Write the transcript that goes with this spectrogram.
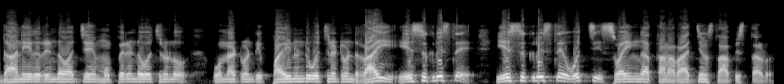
దానిలో రెండవ అధ్యాయం ముప్పై రెండవ వచనంలో ఉన్నటువంటి పై నుండి వచ్చినటువంటి రాయి యేసుక్రీస్తే యేసుక్రీస్తే వచ్చి స్వయంగా తన రాజ్యం స్థాపిస్తాడు.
